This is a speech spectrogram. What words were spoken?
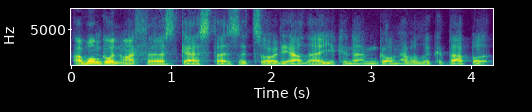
I won't go into my first guest as it's already out there. You can um, go and have a look at that. But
